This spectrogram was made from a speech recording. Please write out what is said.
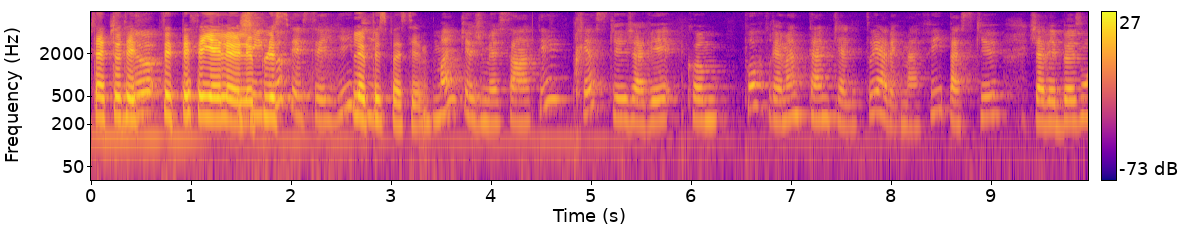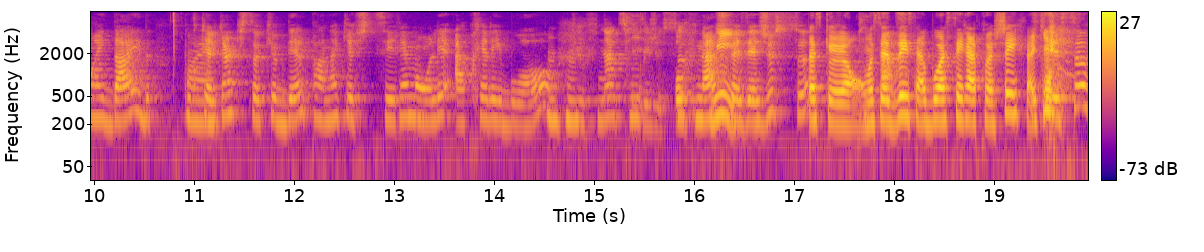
T'as tout là, es- le, le plus, tout essayé. le plus possible. Même que je me sentais presque, j'avais comme pas vraiment de temps de qualité avec ma fille parce que j'avais besoin d'aide pour Ouais. quelqu'un qui s'occupe d'elle pendant que je tirais mon lait après les boire. Puis au final, tu Puis faisais juste ça. Au final, Oui. je faisais juste ça. Parce qu'on va se dire, ça boit assez rapproché. Que... C'est ça.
